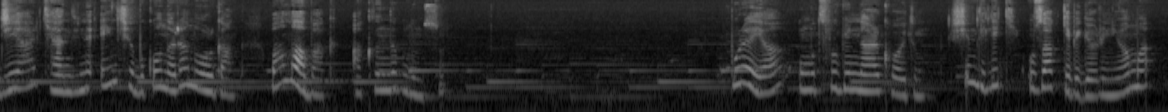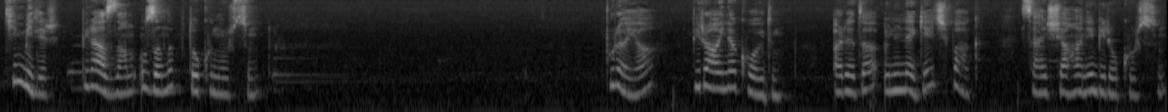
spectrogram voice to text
ciğer kendini en çabuk onaran organ. Vallahi bak aklında bulunsun. Buraya umutlu günler koydum. Şimdilik uzak gibi görünüyor ama kim bilir birazdan uzanıp dokunursun. Buraya bir ayna koydum. Arada önüne geç bak. Sen şahane bir okursun.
